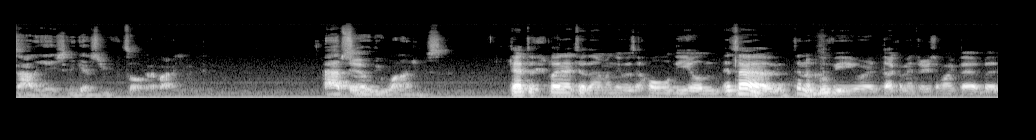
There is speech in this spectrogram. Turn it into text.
retaliation against you for talking about a union. Absolutely, one hundred percent. they had to explain it to them, and it was a whole deal. It's a it's in a movie or a documentary or something like that, but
